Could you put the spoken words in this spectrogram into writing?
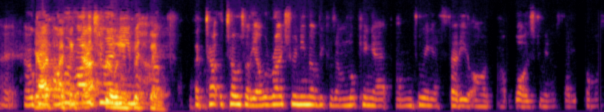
Okay, yeah, I, I, I will think write you really an email. interesting. Totally, I will write you an email because I'm looking at, I'm doing a study on, I was doing a study almost.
